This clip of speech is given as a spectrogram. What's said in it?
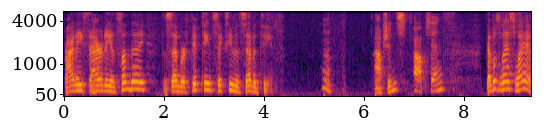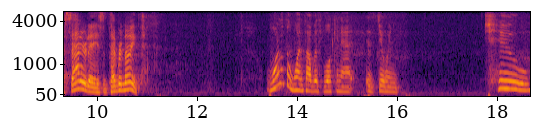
Friday, Saturday, and Sunday, December 15th, 16th, and 17th. Hmm. Options. Options. Devil's Last Laugh, Saturday, September 9th. One of the ones I was looking at is doing two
